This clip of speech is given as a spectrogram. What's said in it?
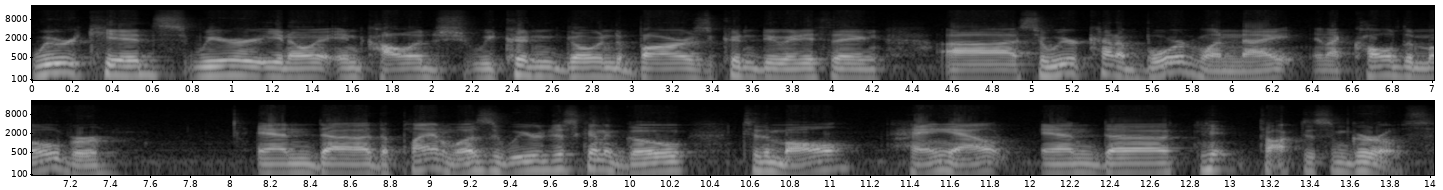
we were kids. We were you know in college. We couldn't go into bars. We couldn't do anything. Uh, so we were kind of bored one night, and I called him over. And uh, the plan was that we were just going to go to the mall, hang out, and uh, talk to some girls.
